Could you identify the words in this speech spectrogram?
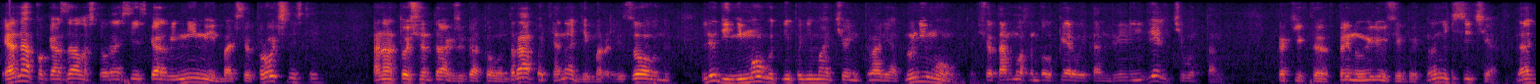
И она показала, что российская армия не имеет большой прочности, она точно так же готова драпать, она деморализована. Люди не могут не понимать, что они творят. Ну, не могут. Еще там можно было первые там, две недели чего-то там, каких-то в плену иллюзий быть, но не сейчас. Да?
